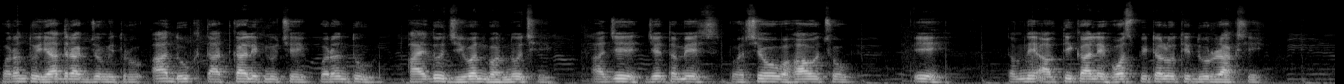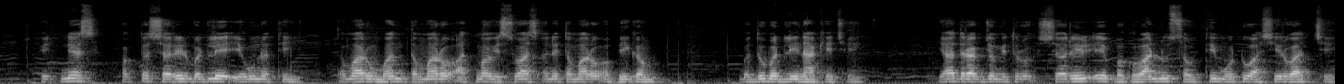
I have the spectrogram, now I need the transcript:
પરંતુ યાદ રાખજો મિત્રો, આ દુઃખ તાત્કાલિકનું છે, પરંતુ ફાયદો જીવનભરનો છે. આજે જે તમે પરસેવો વહાવો છો, એ તમને આવતીકાલે હોસ્પિટલોથી દૂર રાખશે. ફિટનેસ ફક્ત શરીર બદલે એવું નથી. તમારું મન, તમારો આત્મવિશ્વાસ અને તમારો અભિગમ બધું બદલી નાખે છે. યાદ રાખજો મિત્રો, શરીર એ ભગવાનનું સૌથી મોટું આશીર્વાદ છે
